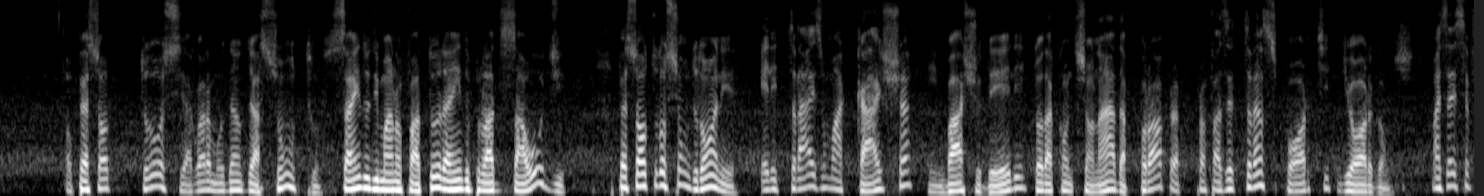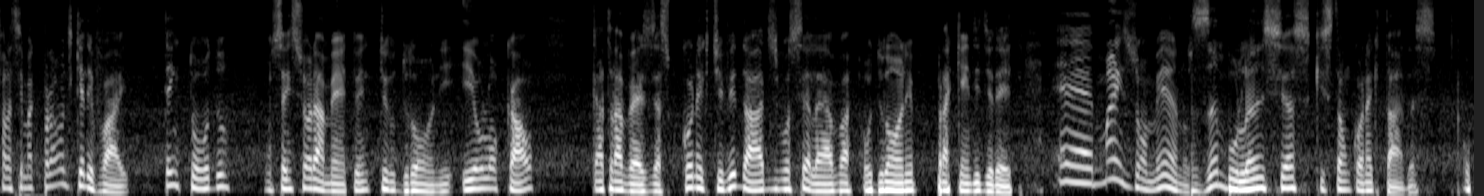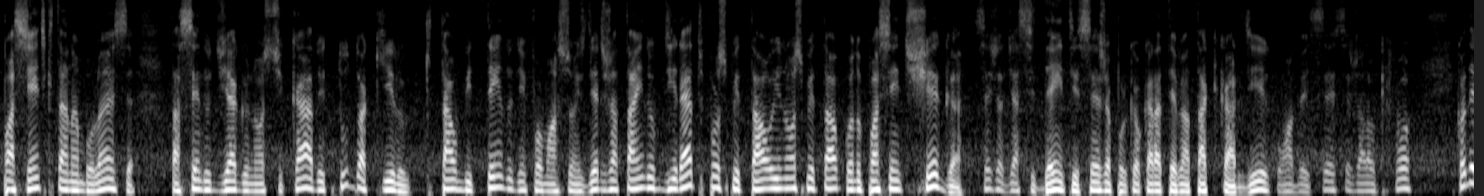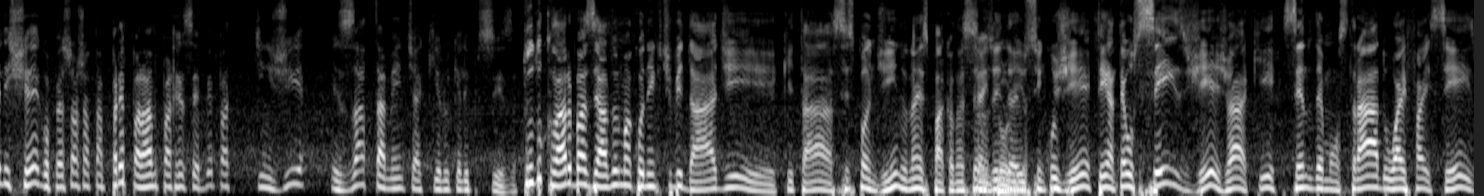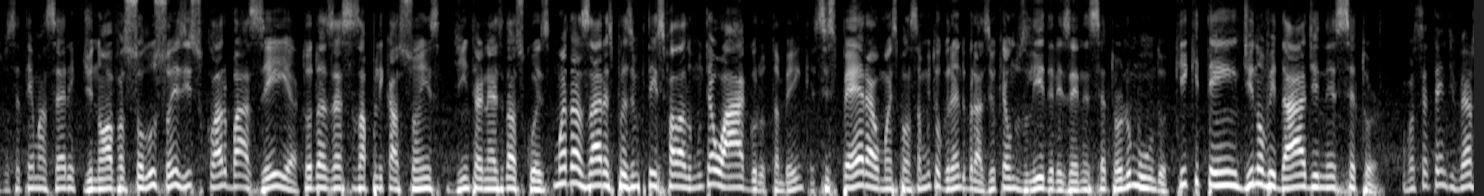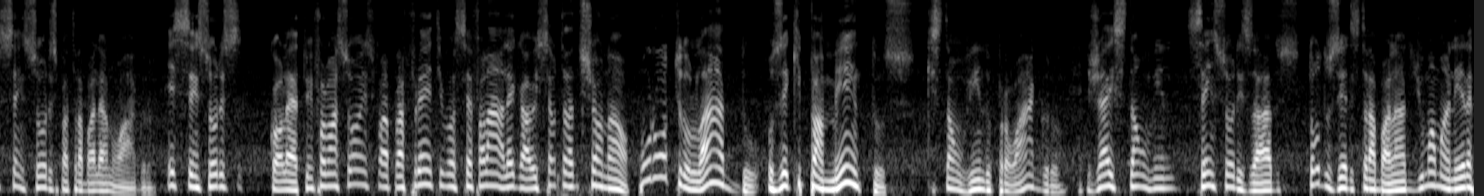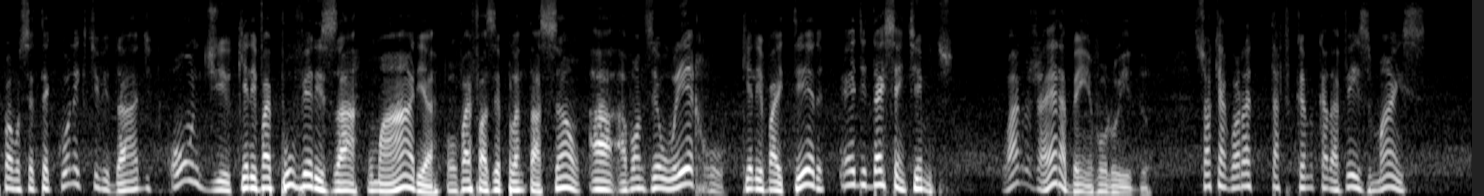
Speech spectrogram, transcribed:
o pessoal trouxe, agora mudando de assunto, saindo de manufatura, indo para o lado de saúde, o pessoal trouxe um drone. Ele traz uma caixa embaixo dele, toda condicionada, própria, para fazer transporte de órgãos. Mas aí você fala assim, mas para onde que ele vai? Tem todo um sensoramento entre o drone e o local através das conectividades você leva o drone para quem de direito. É mais ou menos as ambulâncias que estão conectadas. O paciente que está na ambulância está sendo diagnosticado e tudo aquilo que está obtendo de informações dele já está indo direto para o hospital. E no hospital, quando o paciente chega, seja de acidente, seja porque o cara teve um ataque cardíaco, um AVC, seja lá o que for, quando ele chega, o pessoal já está preparado para receber, para atingir exatamente aquilo que ele precisa. Tudo, claro, baseado numa conectividade que está se expandindo, né, Spaca? Nós temos ainda aí o dúvida. 5G, tem até o 6G já aqui sendo demonstrado, o Wi-Fi 6, você tem uma série de novas soluções. Isso, claro, baseia todas essas aplicações de internet das coisas. Uma das áreas, por exemplo, que tem se falado muito é o agro também. Se espera uma expansão muito grande do Brasil, que é um dos líderes aí nesse setor no mundo. O que, que tem de novidade nesse setor? Você tem diversos sensores para trabalhar no agro. Esses sensores coletam informações, vai para frente e você fala, ah, legal, isso é o tradicional. Por outro lado, os equipamentos que estão vindo para o agro já estão vindo sensorizados, todos eles trabalhando de uma maneira para você ter conectividade, onde que ele vai pulverizar uma área ou vai fazer plantação, a, a, vamos dizer, o erro que ele vai ter é de 10 centímetros. O agro já era bem evoluído, só que agora está ficando cada vez mais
